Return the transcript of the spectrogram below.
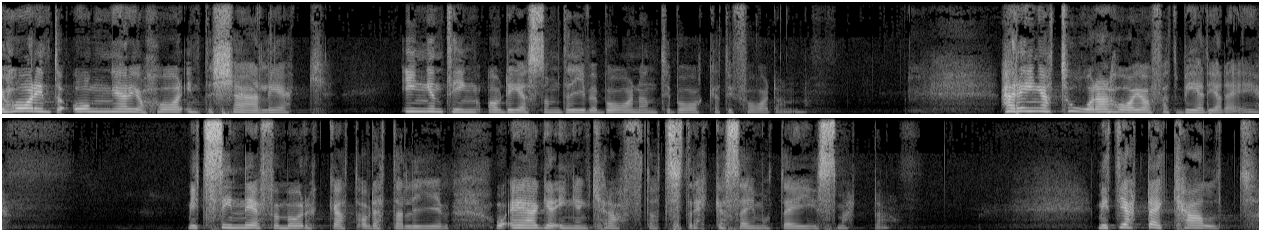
Jag har inte ånger, jag har inte kärlek. Ingenting av det som driver barnen tillbaka till Fadern. Herre, inga tårar har jag för att bedja dig. Mitt sinne är förmörkat av detta liv och äger ingen kraft att sträcka sig mot dig i smärta. Mitt hjärta är kallt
